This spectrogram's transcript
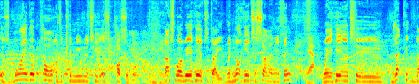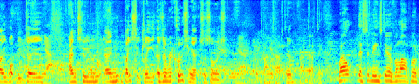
as wide a part of the community as possible. That's why we're here today. We're not here to sell anything. Yeah. We're here to let people know what we do Yeah. and to and basically as a recruiting exercise. Yeah, fantastic, fantastic. Well, this has been Stuart Book.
